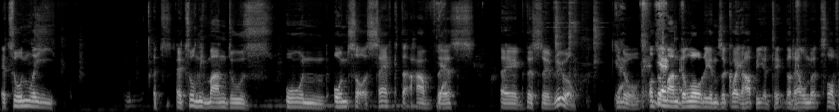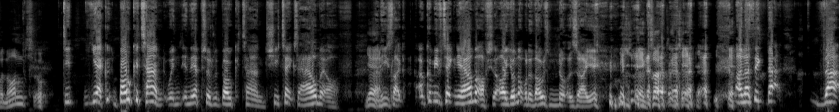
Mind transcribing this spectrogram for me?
it's only it's it's only Mando's own own sort of sect that have Yeah. this uh, this uh, rule. You know, other Yeah. Mandalorians are quite happy to take their helmets off and on. So Did yeah, Bo Katan when in the episode with Bo Katan, she takes her helmet off. yeah, And he's like, "How come you've taken your helmet off?" She's like, "Oh, you're not one of those nutters, are you?" Yeah, exactly, yeah, yeah. And I think that that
